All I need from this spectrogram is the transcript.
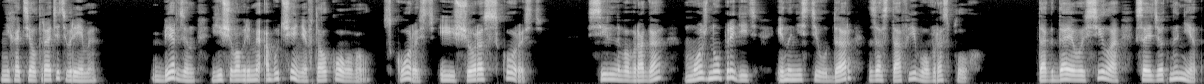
не хотел тратить время. Бердин еще во время обучения втолковывал скорость и еще раз скорость. Сильного врага можно упредить и нанести удар, застав его врасплох. Тогда его сила сойдет на нет,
